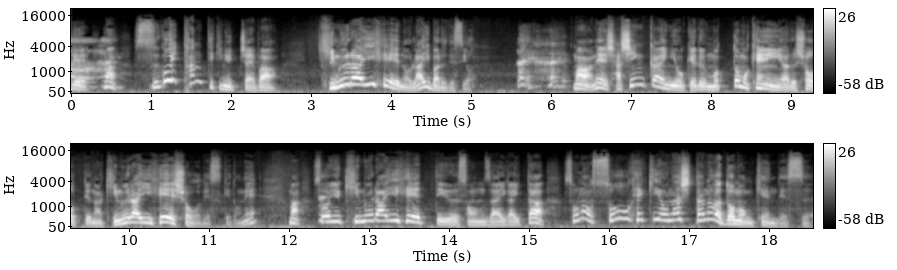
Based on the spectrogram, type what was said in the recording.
で、まあ、すごい端的に言っちゃえば、木村伊兵衛のライバルですよ。まあね、写真界における最も権威ある賞っていうのは木村伊兵衛賞ですけどね。まあ、そういう木村伊兵衛っていう存在がいた、その双璧を成したのが土門健です。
